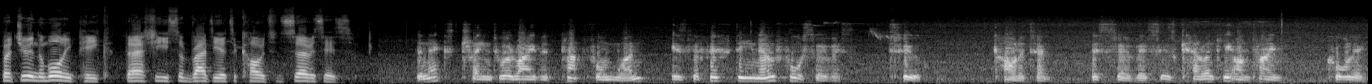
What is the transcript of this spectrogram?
but during the morning peak, they actually use some Radyr to Coryton services. The next train to arrive at platform 1 is the 1504 service to Coryton. This service is currently on time. calling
